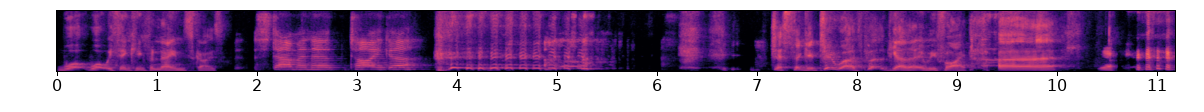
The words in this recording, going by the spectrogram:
what what we thinking for names, guys? Stamina tiger. Just thinking two words, put them together, it'll be fine. Uh, Yeah.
